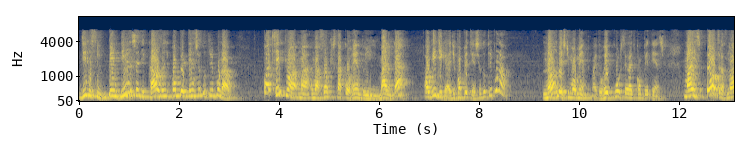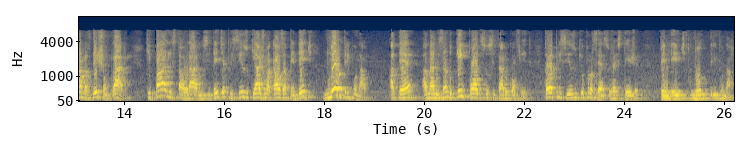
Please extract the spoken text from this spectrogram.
Diz assim: pendência de causa de competência do tribunal. Pode ser que uma, uma, uma ação que está correndo em Maringá, alguém diga, é de competência do tribunal. Não neste momento, mas o recurso será de competência. Mas outras normas deixam claro que para instaurar o incidente é preciso que haja uma causa pendente no tribunal, até analisando quem pode suscitar o conflito. Então é preciso que o processo já esteja pendente no tribunal.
